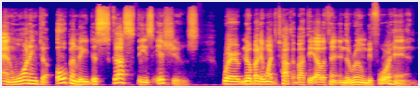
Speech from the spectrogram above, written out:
and wanting to openly discuss these issues where nobody wanted to talk about the elephant in the room beforehand.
